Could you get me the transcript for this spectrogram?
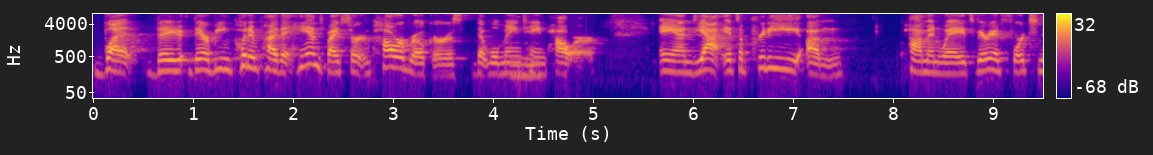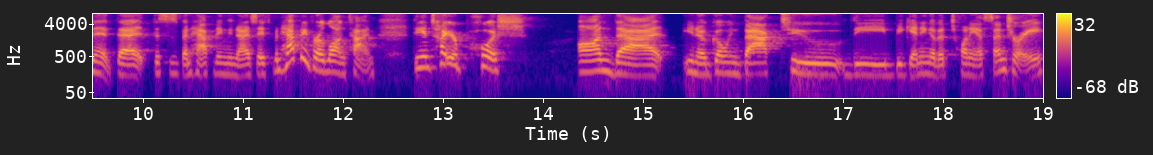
But they they're being put in private hands by certain power brokers that will maintain mm-hmm. power. And yeah it's a pretty um common way. It's very unfortunate that this has been happening in the united states. It's been happening for a long time. The entire push on that you know going back to the beginning of the 20th century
